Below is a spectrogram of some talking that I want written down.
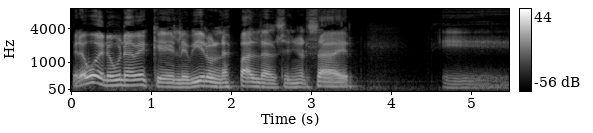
Pero bueno, una vez que le vieron la espalda al señor Saer, y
